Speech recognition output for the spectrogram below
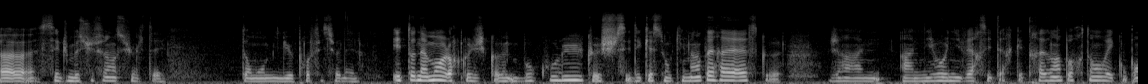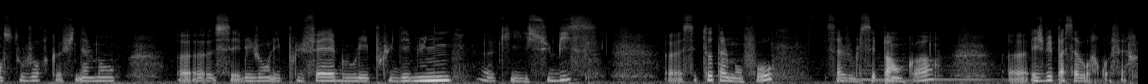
Euh, c'est que je me suis fait insulter dans mon milieu professionnel. Étonnamment, alors que j'ai quand même beaucoup lu, que c'est des questions qui m'intéressent, que j'ai un, niveau universitaire qui est très important et qu'on pense toujours que finalement c'est les gens les plus faibles ou les plus démunis qui subissent. c'est totalement faux. Ça, je ne le sais pas encore. et je ne vais pas savoir quoi faire.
